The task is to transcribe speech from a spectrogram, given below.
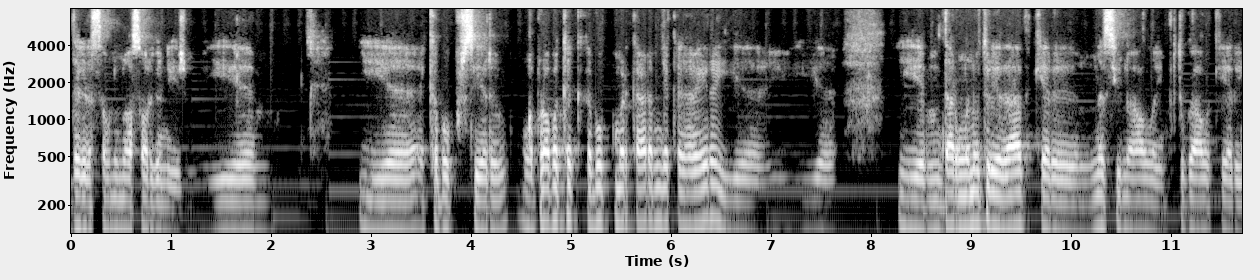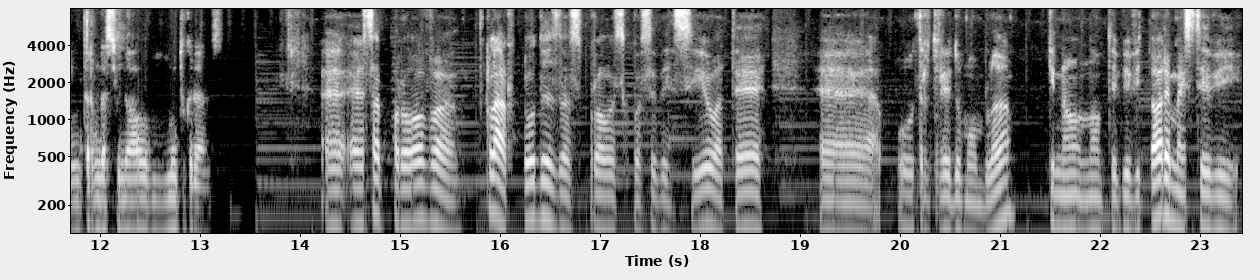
de agressão no nosso organismo. E, e uh, acabou por ser uma prova que acabou por marcar a minha carreira e, uh, e e me dar uma notoriedade, quer nacional em Portugal, quer internacional, muito grande. É, essa prova, claro, todas as provas que você venceu, até é, o Trator do Mont Blanc, que não, não teve vitória, mas teve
